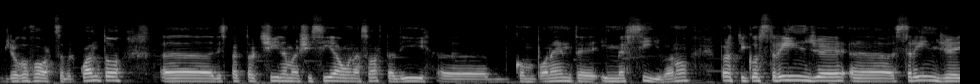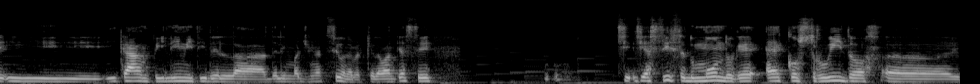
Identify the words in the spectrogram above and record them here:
gioco forza per quanto eh, rispetto al cinema ci sia una sorta di eh, componente immersiva no? però ti costringe eh, stringe i, i, campi i limiti della, dell'immaginazione perché davanti a sé si, si, assiste ad un mondo che è costruito eh,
